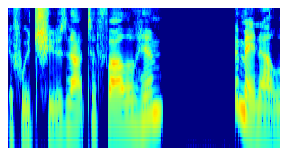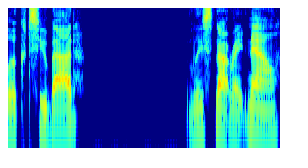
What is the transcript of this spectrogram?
If we choose not to follow him, it may not look too bad, at least not right now.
